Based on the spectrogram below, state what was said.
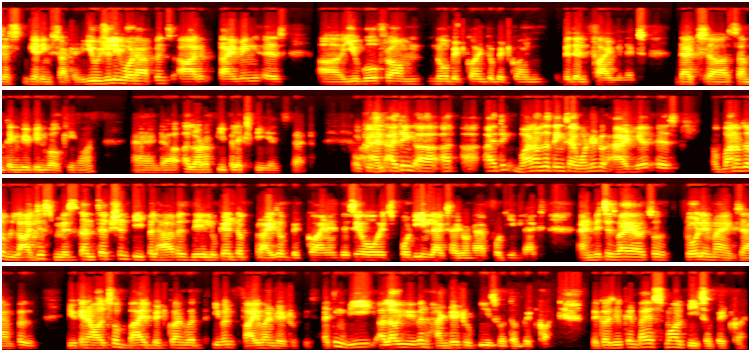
just getting started. Usually, what happens, our timing is uh, you go from no Bitcoin to Bitcoin within five minutes. That's okay. Uh, something we've been working on, and uh, a lot of people experience that. Okay. And I think uh, I, I think one of the things I wanted to add here is one of the largest misconception people have is they look at the price of Bitcoin and they say, "Oh, it's 14 lakhs. I don't have 14 lakhs," and which is why I also told in my example, you can also buy Bitcoin with even 500 rupees. I think we allow you even 100 rupees worth of Bitcoin because you can buy a small piece of Bitcoin.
